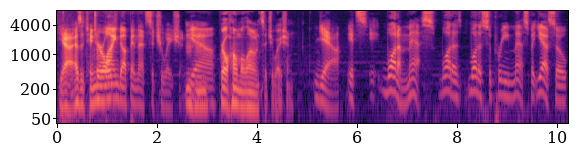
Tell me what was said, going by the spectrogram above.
Yeah, as a ten to year old, wind up in that situation. Yeah. real Home Alone situation. Yeah. It's it, what a mess. What a what a supreme mess. But yeah, so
